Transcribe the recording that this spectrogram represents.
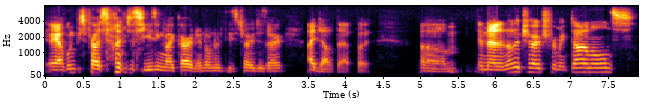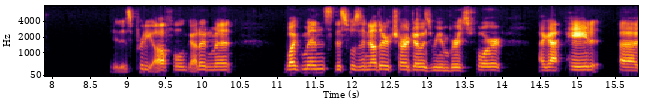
yeah, I wouldn't be surprised if I'm just using my card. I don't know what these charges are. I doubt that, but. Um, and then another charge for McDonald's. It is pretty awful, gotta admit. Wegmans, this was another charge I was reimbursed for. I got paid uh,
